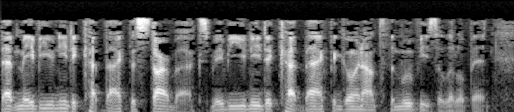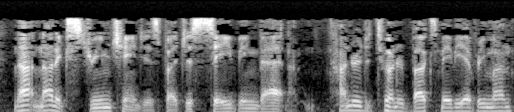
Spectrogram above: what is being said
that maybe you need to cut back the Starbucks, maybe you need to cut back the going out to the movies a little bit. Not not extreme changes, but just saving that 100 to 200 bucks maybe every month.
